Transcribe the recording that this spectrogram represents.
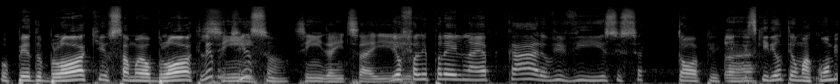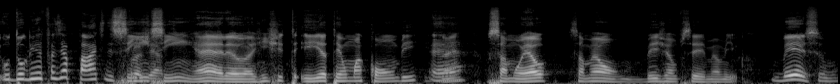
o Pedro Bloch, o Samuel Bloch. Lembra Sim. disso? Sim, da gente sair. E eu falei pra ele na época, cara, eu vivi isso, isso é top. Eles queriam ter uma Kombi. O Douglas fazia parte desse Sim, projeto. sim, é, eu- a gente ia ter uma Kombi, É. né? O Samuel, Samuel, um beijão pra você, meu amigo. Beijo,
